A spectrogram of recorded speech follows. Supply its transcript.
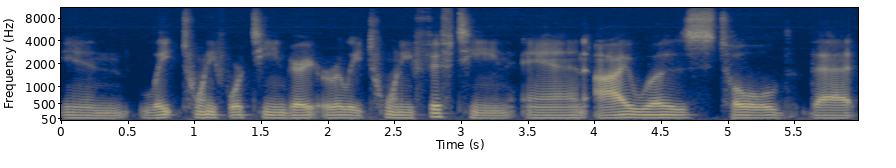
in late 2014, very early 2015. And I was told that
